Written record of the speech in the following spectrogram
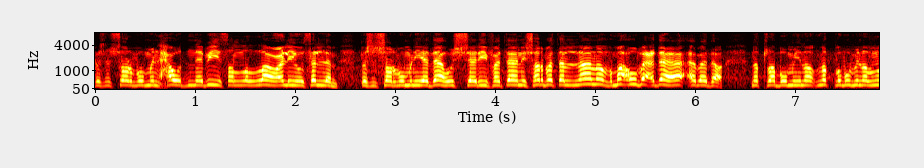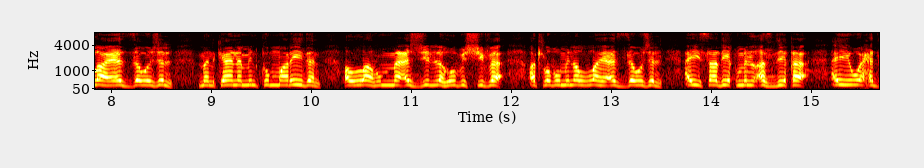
باش نشربوا من حوض النبي صلى الله عليه وسلم باش نشربوا من يداه الشريفتان شربة لا نظمأ بعدها أبدا. نطلب من نطلب من الله عز وجل من كان منكم مريضا اللهم عجل له بالشفاء. أطلب من الله عز وجل أي صديق من الأصدقاء أي واحد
